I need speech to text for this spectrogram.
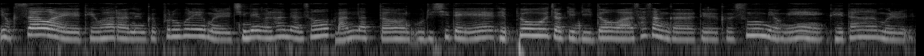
역사와의 대화라는 그 프로그램을 진행을 하면서 만났던 우리 시대의 대표적인 리더와 사상가들 그 20명의 대담을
